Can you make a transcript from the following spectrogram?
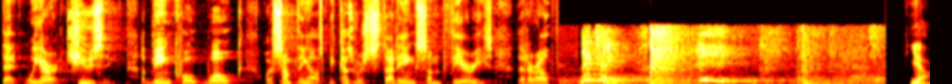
that we are accusing of being, quote, woke or something else because we're studying some theories that are out there. Yeah,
